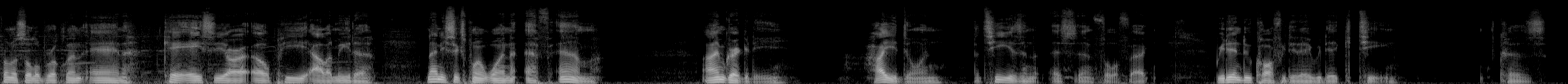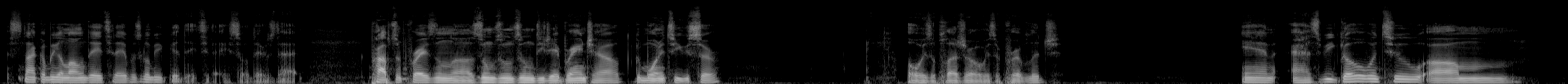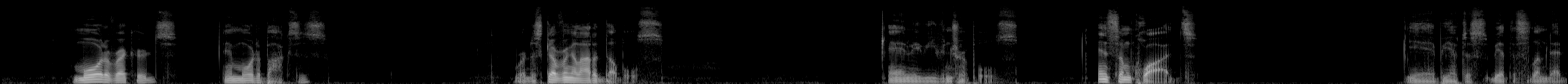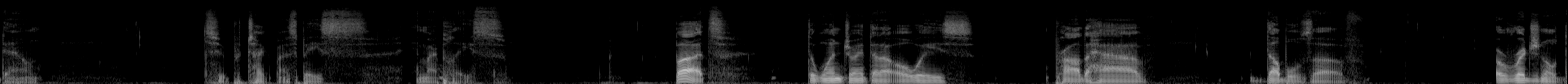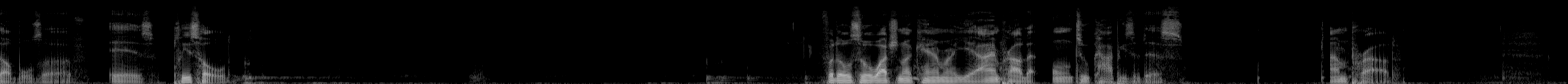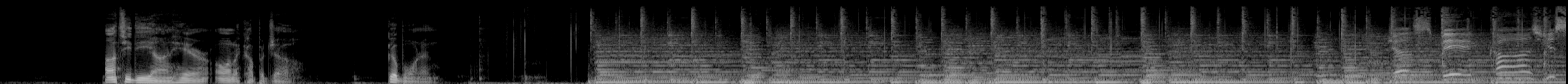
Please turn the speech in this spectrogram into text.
from the Soul of Brooklyn and KACRLP Alameda, 96.1 FM. I'm Gregory. How you doing? The tea is in, is in full effect. We didn't do coffee today. We did tea because it's not going to be a long day today, but it's going to be a good day today. So there's that. Props and praise on uh, Zoom, Zoom, Zoom, DJ Brainchild. Good morning to you, sir. Always a pleasure, always a privilege. And as we go into um, more of the records and more of the boxes, we're discovering a lot of doubles and maybe even triples and some quads. Yeah, we have to we have to slim that down to protect my space and my place. But the one joint that I always proud to have doubles of, original doubles of, is Please Hold. For those who are watching on camera, yeah, I'm proud to own two copies of this. I'm proud. Auntie Dion here on A Cup of Joe. Good morning.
